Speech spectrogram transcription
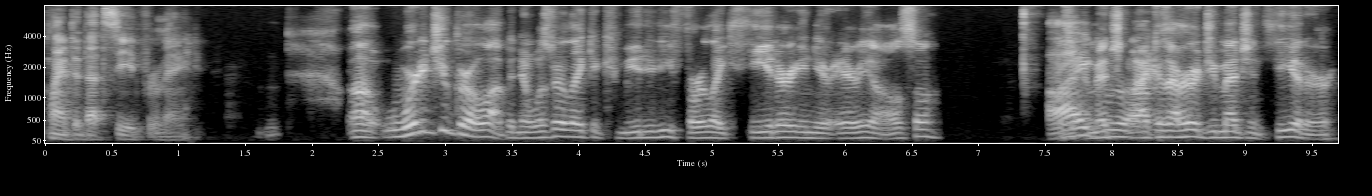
planted that seed for me. Uh, where did you grow up? And was there like a community for like theater in your area also? I I mentioned because I heard you mention theater.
